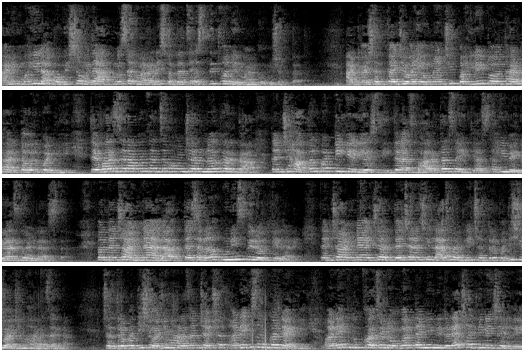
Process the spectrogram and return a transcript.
आणि महिला भविष्यामध्ये आत्मसन्मानाने स्वतःचे अस्तित्व निर्माण करू शकतात. आठव्या शतकात जेव्हा यवनांची पहिली टोळधाड भारतावर पडली तेव्हाच जर आपण त्यांचा पाहुणचार न करता त्यांची हाकलपट्टी केली असती तर आज भारताचा इतिहास काही वेगळाच घडला असता. पण त्यांच्या अन्यायाला अत्याचाराला कुणीच विरोध केला नाही. त्यांच्या अन्यायाच्या अत्याचाराची लाज वाटली छत्रपती शिवाजी महाराजांना. छत्रपती शिवाजी महाराजांच्या आयुष्यात अनेक संकटे आली अनेक दुःखाचे डोंगर त्यांनी निधड्या छातीने झेलले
